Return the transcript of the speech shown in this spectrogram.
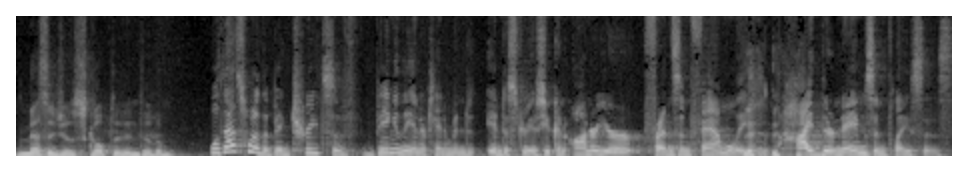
messages sculpted into them. Well, that's one of the big treats of being in the entertainment industry is you can honor your friends and family, hide their names in places.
